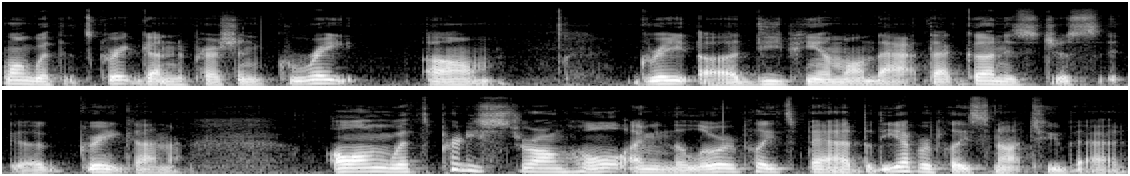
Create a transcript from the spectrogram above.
along with its great gun depression, great um, great uh, DPM on that. That gun is just a great gun. Along with pretty strong hull. I mean, the lower plate's bad, but the upper plate's not too bad.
